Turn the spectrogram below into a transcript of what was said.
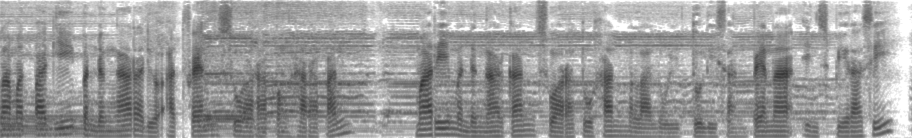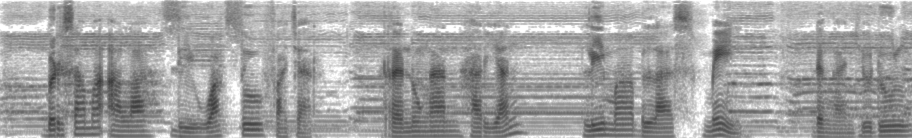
Selamat pagi pendengar Radio Advent Suara Pengharapan. Mari mendengarkan suara Tuhan melalui tulisan pena inspirasi Bersama Allah di waktu fajar. Renungan harian 15 Mei Dengan judul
